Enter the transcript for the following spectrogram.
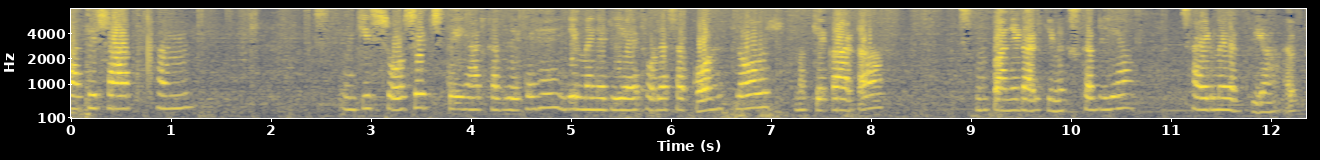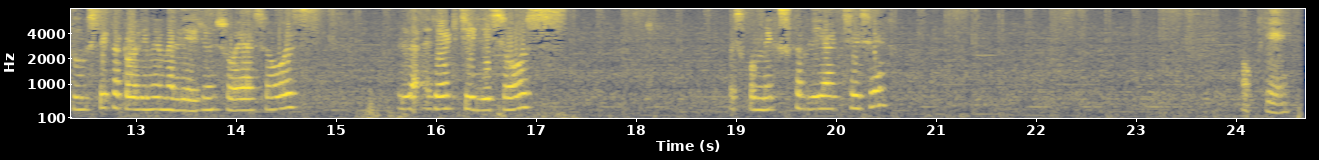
साथ ही साथ हम उनकी सॉसेज तैयार कर लेते हैं। ये मैंने लिया है थोड़ा सा कॉर्नफ्लोर मक्के का आटा, इसमें पानी डाल के मिक्स कर लिया साइड में रख दिया। अब दूसरी कटोरी में मैं ले रही हूँ soya sauce red chilli sauce इसको मिक्स कर लिया अच्छे से। ओके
